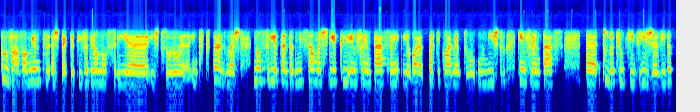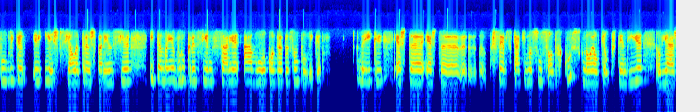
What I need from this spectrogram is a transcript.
provavelmente, a expectativa dele não seria, isto sou eu interpretando, mas não seria tanta admissão, mas seria que enfrentassem, e agora particularmente o, o ministro, que enfrentasse uh, tudo aquilo que exige a vida pública e, e especial a transparência e também a burocracia necessária à boa contratação pública. Daí que esta, esta percebe-se que há aqui uma solução de recurso, que não é o que ele pretendia. Aliás,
